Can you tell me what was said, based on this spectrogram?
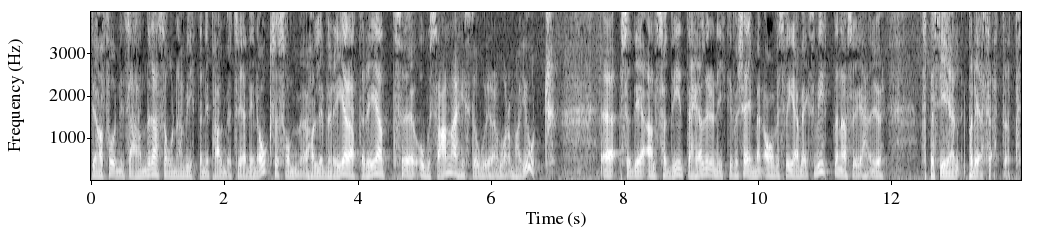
Det har funnits andra sådana vittnen i Palmeutredningen också som har levererat rent eh, osanna historier om vad de har gjort. Eh, så det är, alltså, det är inte heller unikt i och för sig, men av Sveavägsvittnena så är han ju speciell på det sättet.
